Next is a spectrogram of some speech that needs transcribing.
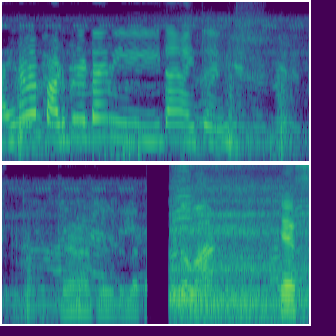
అయినా పడుకునే టైం ఈ టైం అవుతుంది ఎస్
